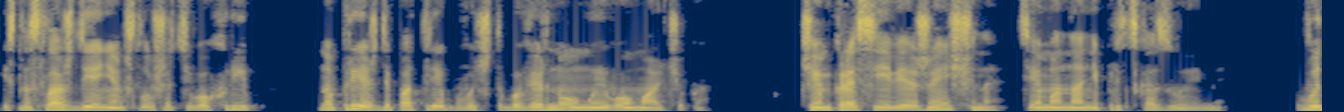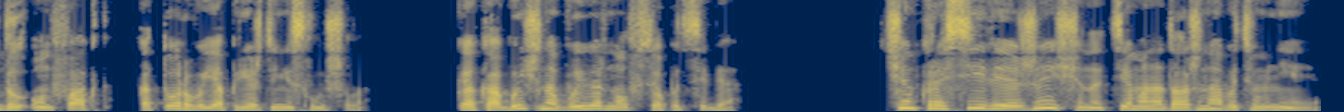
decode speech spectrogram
И с наслаждением слушать его хрип, но прежде потребовать, чтобы вернул моего мальчика. Чем красивее женщина, тем она непредсказуемее. Выдал он факт, которого я прежде не слышала. Как обычно, вывернул все под себя. Чем красивее женщина, тем она должна быть умнее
